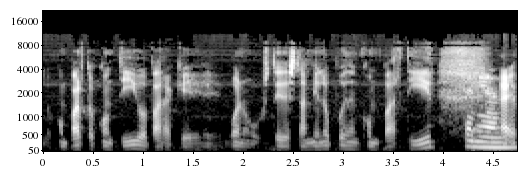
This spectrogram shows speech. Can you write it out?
lo comparto contigo para que, bueno, ustedes también lo pueden compartir. Genial. Eh,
